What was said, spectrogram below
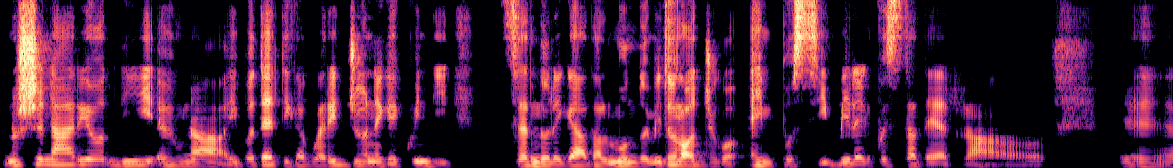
uno scenario di eh, una ipotetica guarigione che quindi, essendo legata al mondo mitologico, è impossibile in questa terra eh,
